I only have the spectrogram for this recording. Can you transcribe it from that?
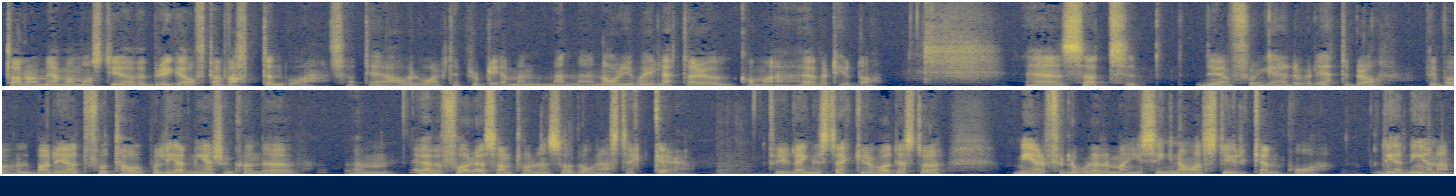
talar om är att man måste ju överbrygga ofta vatten då, så att det har väl varit ett problem. Men, men eh, Norge var ju lättare att komma över till då. Eh, så att det fungerade väl jättebra. Det var väl bara det att få tag på ledningar som kunde um, överföra samtalen så långa sträckor. För ju längre sträckor det var desto mer förlorade man ju signalstyrkan på ledningarna.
